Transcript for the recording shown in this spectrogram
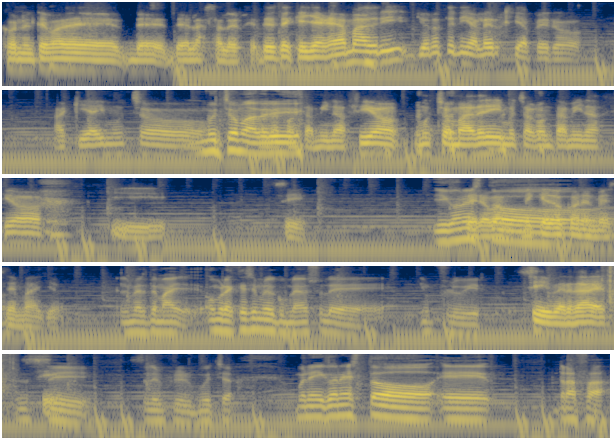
con el tema de, de- de las alergias. Desde que llegué a Madrid, yo no tenía alergia, pero aquí hay mucho, Mucho Madrid. contaminación, mucho Madrid, mucha contaminación y sí. Y con Pero esto. vamos, me quedo con el mes de mayo. El mes de mayo. Hombre, es que siempre el cumpleaños suele influir. Sí, ¿verdad? Sí, Sí. suele influir mucho. Bueno, y con esto, eh, Rafa,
